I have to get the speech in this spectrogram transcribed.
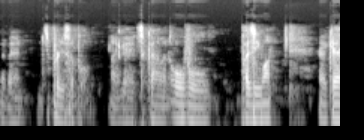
It's pretty simple. Okay, it's kind of an oval, fuzzy one. Okay,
